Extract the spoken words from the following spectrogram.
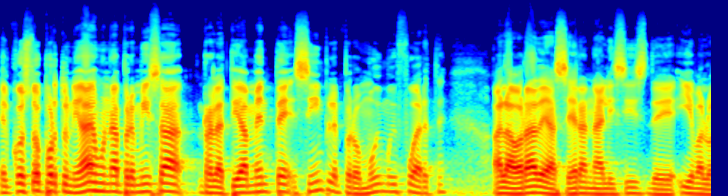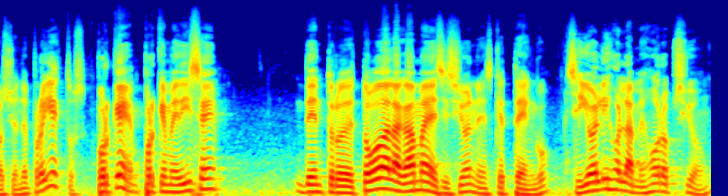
El costo-oportunidad es una premisa relativamente simple, pero muy, muy fuerte a la hora de hacer análisis de, y evaluación de proyectos. ¿Por qué? Porque me dice, dentro de toda la gama de decisiones que tengo, si yo elijo la mejor opción,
